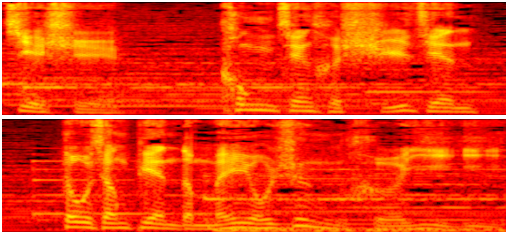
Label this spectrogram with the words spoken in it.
届时，空间和时间。都将变得没有任何意义。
